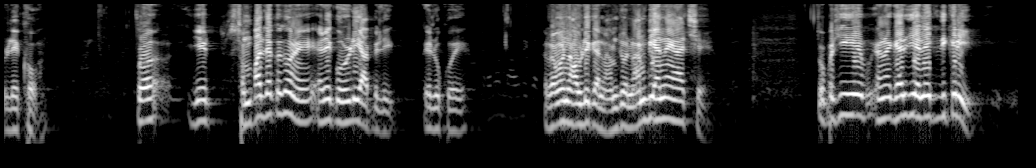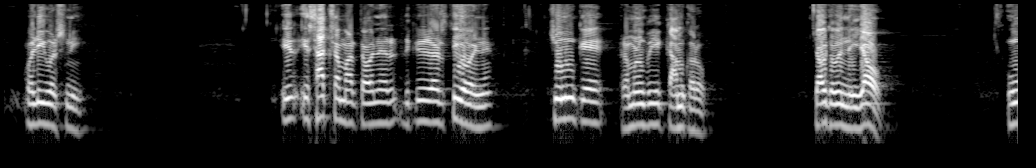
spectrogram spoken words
લેખો. તો જે સંપાદક હતો ને, એને એક ઓરડી આપેલી એ લોકોએ. રમણ આવલિકા નામ, જો નામ બી એને આ છે. તો પછી એના ઘેર જઈ એને એક દીકરી અઢી વર્ષની એ એ શાક સમારતા હોય ને દીકરી રડતી હોય ને ચીનું કે રમણભાઈ એક કામ કરો. જાઓ તમે નહીં જાઓ હું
